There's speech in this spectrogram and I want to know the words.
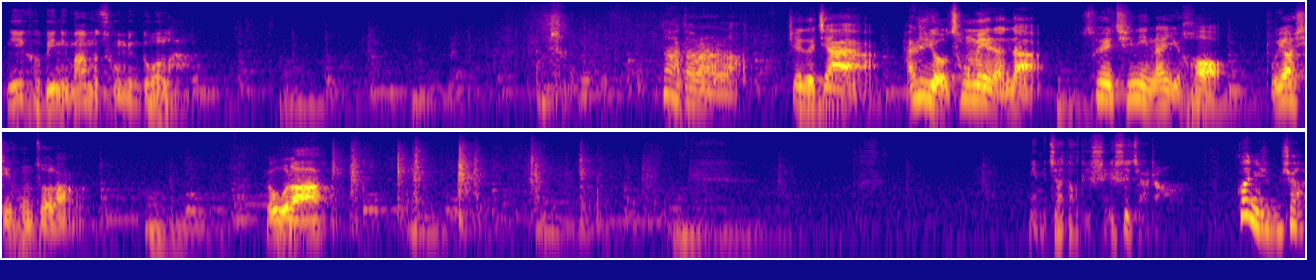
你可比你妈妈聪明多了。那当然了。这个家呀，还是有聪明人的，所以请你呢以后不要兴风作浪了。回屋了啊！你们家到底谁是家长？关你什么事儿？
